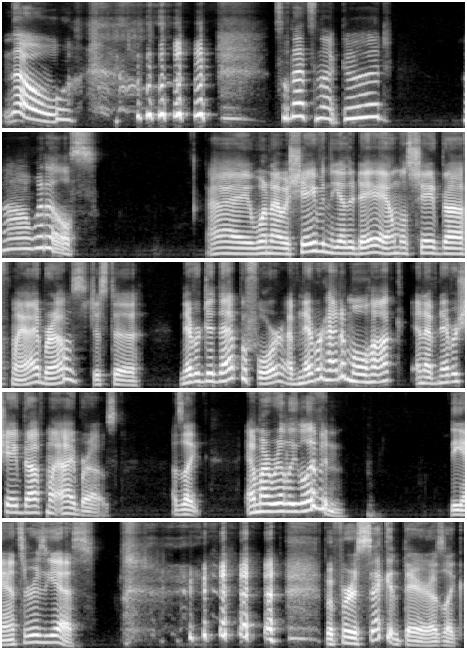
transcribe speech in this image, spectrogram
no. so that's not good. Uh, what else? I when I was shaving the other day, I almost shaved off my eyebrows just to never did that before. I've never had a mohawk and I've never shaved off my eyebrows. I was like, am I really living? The answer is yes. but for a second there, I was like,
